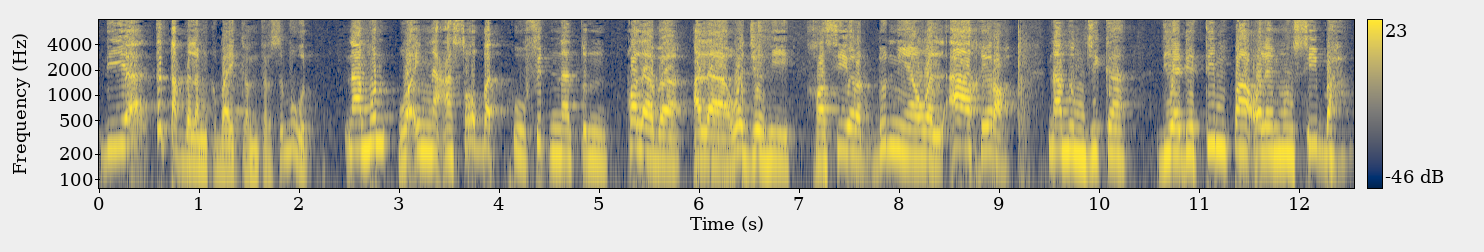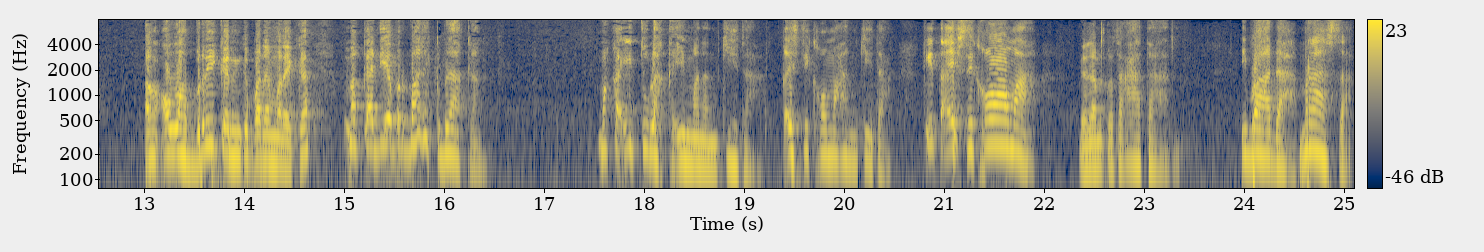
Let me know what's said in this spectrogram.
dia tetap dalam kebaikan tersebut namun wa inna asobathu fitnatun qalaba ala wajhi khasirat dunya wal akhirah namun jika dia ditimpa oleh musibah yang Allah berikan kepada mereka maka dia berbalik ke belakang maka itulah keimanan kita, keistiqomahan kita. Kita istiqomah dalam ketaatan, ibadah, merasa.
